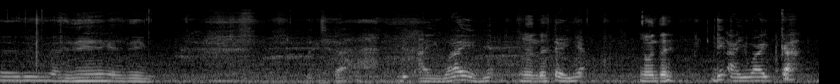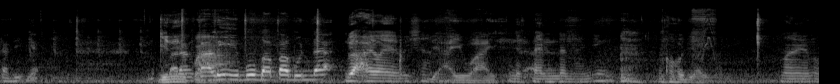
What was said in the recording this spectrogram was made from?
Aduh, anjing, anjing. Ya, di DIY nya Ngeundeun. teh nya. DIY kah tadinya gini barangkali pak ibu bapak bunda Enggak ayo ayo bisa. DIY Independen anjing. oh dia Mana nu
